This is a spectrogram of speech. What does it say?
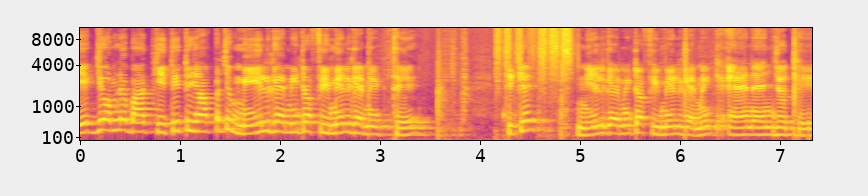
एक जो हमने बात की थी तो यहाँ पर जो मेल गैमिट और फीमेल गैमिट थे ठीक है? मेल गैमिट और फीमेल गैमिट एन एन जो थे,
